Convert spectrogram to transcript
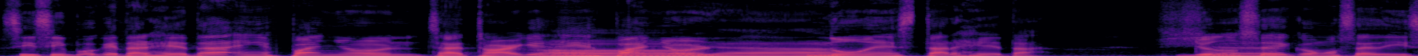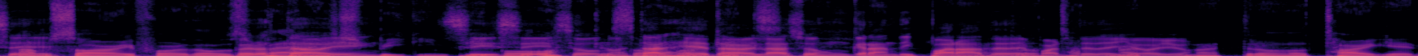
Sí, sí, porque tarjeta en español, o sea, target en Oh, español yeah. no es tarjeta. Yo no sé cómo se dice, I'm sorry for those pero está bien. speaking Sí, people. sí, eso que no es tarjeta. ¿verdad? Eso es un gran disparate de Nuestro parte ta- de Yoyo. Nuestro target.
